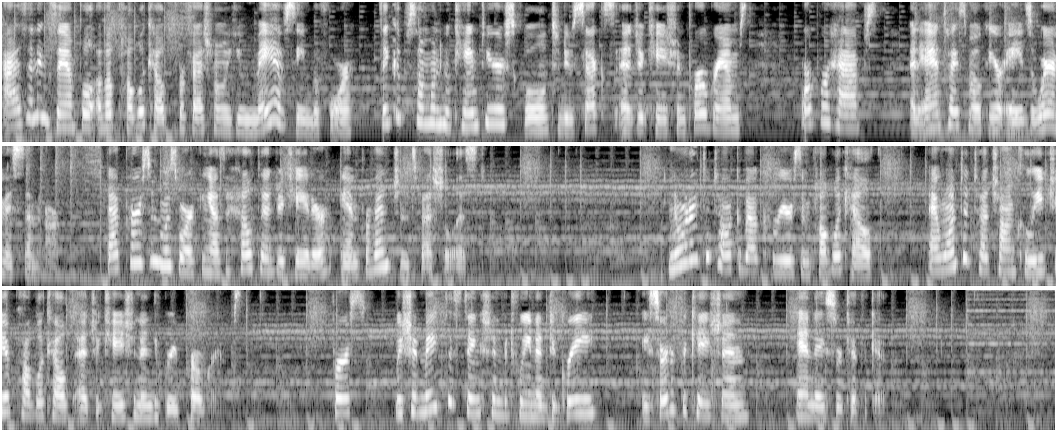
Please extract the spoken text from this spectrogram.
As an example of a public health professional you may have seen before, think of someone who came to your school to do sex education programs or perhaps an anti smoking or AIDS awareness seminar. That person was working as a health educator and prevention specialist. In order to talk about careers in public health, I want to touch on collegiate public health education and degree programs. First, we should make distinction between a degree, a certification, and a certificate.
